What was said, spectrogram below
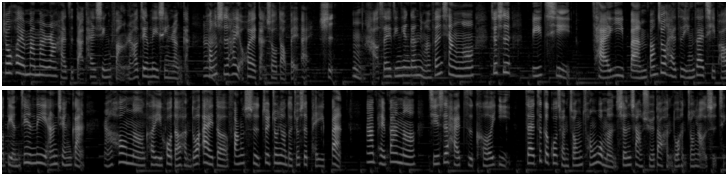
就会慢慢让孩子打开心房，然后建立信任感，同时时他也会感受到被爱。是嗯，好，所以今天跟你们分享哦，就是比起才艺班，帮助孩子赢在起跑点，建立安全感，然后呢，可以获得很多爱的方式，最重要的就是陪伴。那陪伴呢，其实孩子可以在这个过程中，从我们身上学到很多很重要的事情，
